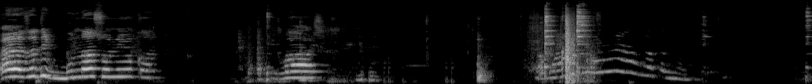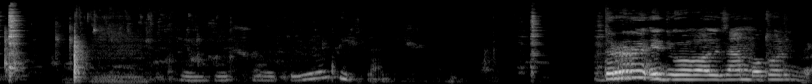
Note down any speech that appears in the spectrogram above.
Evet hadi bundan sonra yok ha. Var. Tamam. Rengi şurada pislenmiş. Dırr ediyor sen motor gibi.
